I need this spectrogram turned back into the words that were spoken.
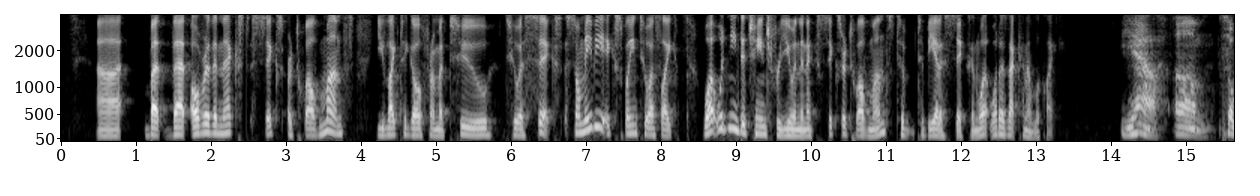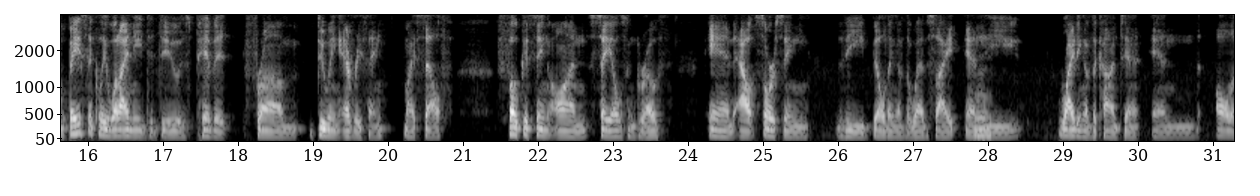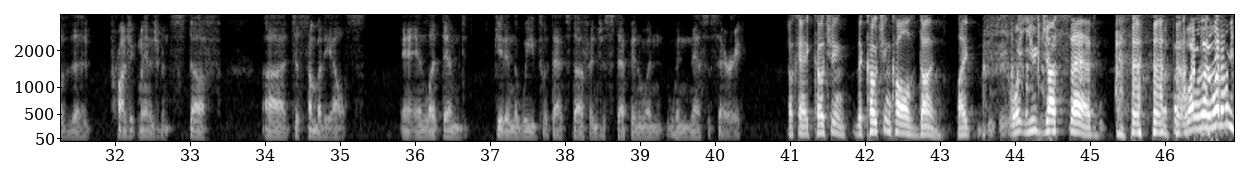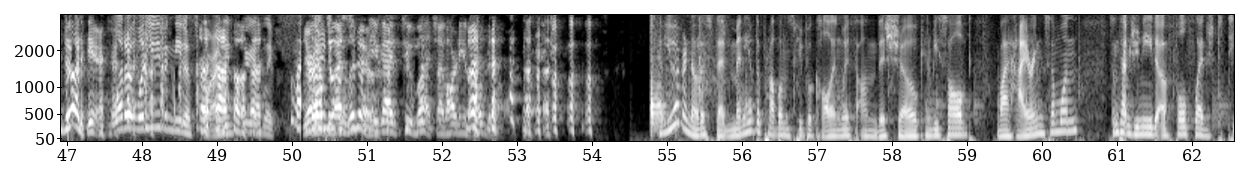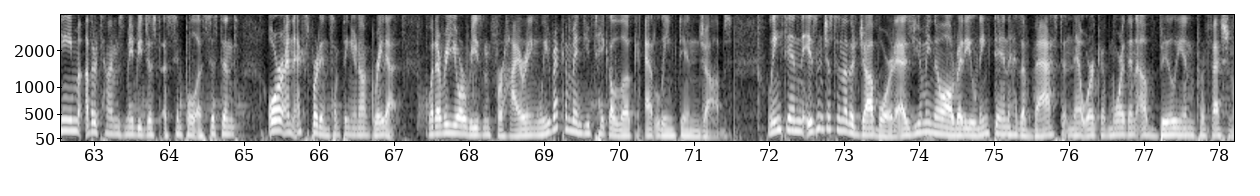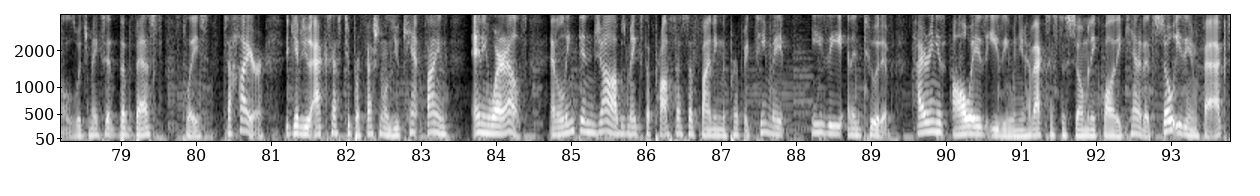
uh, but that over the next six or 12 months, you'd like to go from a two to a six. So maybe explain to us, like, what would need to change for you in the next six or 12 months to, to be at a six? And what, what does that kind of look like? Yeah. Um, so basically, what I need to do is pivot from doing everything myself, focusing on sales and growth, and outsourcing the building of the website and Mm. the writing of the content and all of the project management stuff uh, to somebody else and, and let them get in the weeds with that stuff and just step in when when necessary. Okay, coaching. The coaching call is done. Like what you just said. what, what, what, what are we doing here? what, do- what do you even need us for? I mean, seriously. You're I already told you doing I listen to you guys too much. I've already absorbed it all. Have you ever noticed that many of the problems people call in with on this show can be solved by hiring someone? Sometimes you need a full fledged team, other times, maybe just a simple assistant or an expert in something you're not great at. Whatever your reason for hiring, we recommend you take a look at LinkedIn jobs. LinkedIn isn't just another job board. As you may know already, LinkedIn has a vast network of more than a billion professionals, which makes it the best place to hire. It gives you access to professionals you can't find anywhere else. And LinkedIn Jobs makes the process of finding the perfect teammate easy and intuitive. Hiring is always easy when you have access to so many quality candidates. So easy, in fact,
